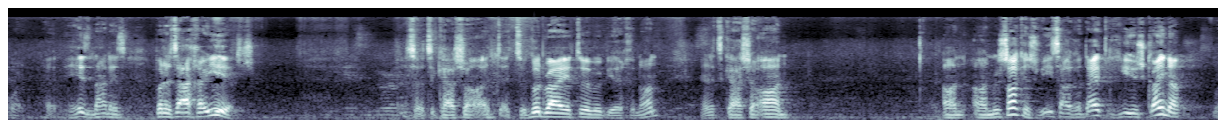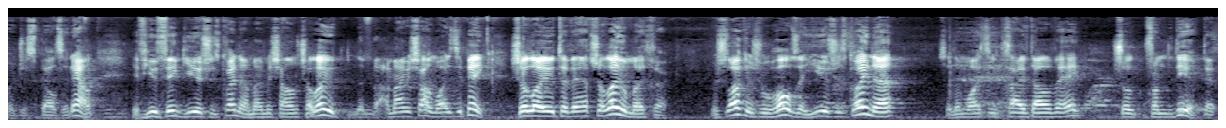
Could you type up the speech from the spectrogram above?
Or uh, his, not his, but it's Achar Yish. So it's a kasha, it's a good raya to Rabbi Yechanan. and it's kasha on on on Rishakish. V'isach adaitach yish or just spells it out. If you think yish is kaina, amay mishalim shaloyu, amay mishalim, why does he pay? Shaloyu tevech shaloyu meicher. Rishakish, who holds that yish is kaina, so then why is it chayiv dal v'hei? So from the deal that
